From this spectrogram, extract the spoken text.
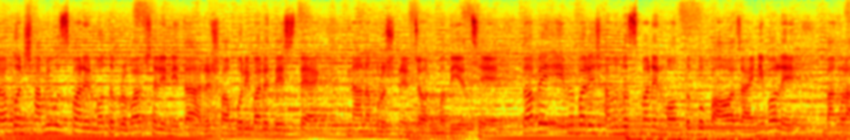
তখন শামীম ওসমানের মতো প্রভাবশালী নেতার সপরিবারে দেশ ত্যাগ নানা প্রশ্নের জন্ম দিয়েছে। তবে এ ব্যাপারে শামীম ওসমানের মন্তব্য পাওয়া যায়নি বলে বাংলা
